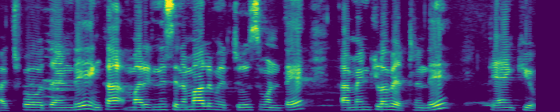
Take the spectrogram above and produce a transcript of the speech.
మర్చిపోవద్దండి. ఇంకా మరిన్ని సినిమాలు మీరు చూసి ఉంటే కమెంట్లో పెట్టండి. థ్యాంక్ యూ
